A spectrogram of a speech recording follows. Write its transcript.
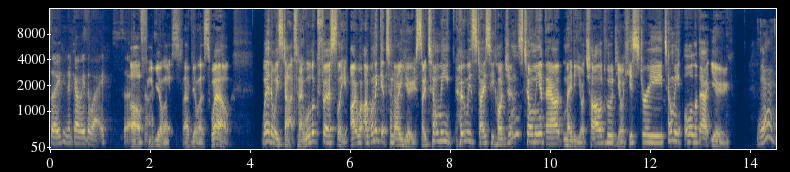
so you can go either way. So, oh, fabulous, fabulous. Well, where do we start today? Well, look, firstly, I, w- I want to get to know you. So tell me, who is Stacey Hodgens? Tell me about maybe your childhood, your history. Tell me all about you. Yeah,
